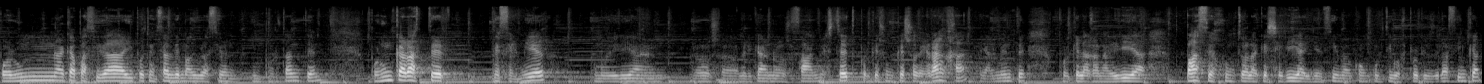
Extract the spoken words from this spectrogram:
por una capacidad y potencial de maduración importante, por un carácter de fermier, como dirían los americanos farmstead, porque es un queso de granja realmente, porque la ganadería pase junto a la quesería y encima con cultivos propios de la finca,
